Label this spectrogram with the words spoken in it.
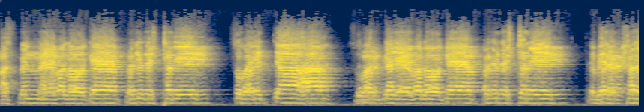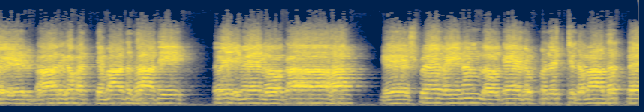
अस्मिन्नेव लोके प्रतिष्ठति। सुवरित्याह सुवर्ग एव लोके प्रतिष्ठति। त्रिभिरक्षरैर्गार्हपत्यमादधाति ते इमे लोकाः। येष्वेवैनम् लोकेषु प्रतिष्ठितमाधत्ते।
